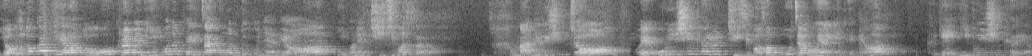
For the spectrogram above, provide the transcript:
여기도 똑같아요. 또 그러면 이분음표의 짝꿍은 누구냐면 이번엔 뒤집었어요. 참 만들기 쉽죠? 네, 온 쉼표를 뒤집어서 모자 모양이 되면 그게 이분 쉼표예요.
